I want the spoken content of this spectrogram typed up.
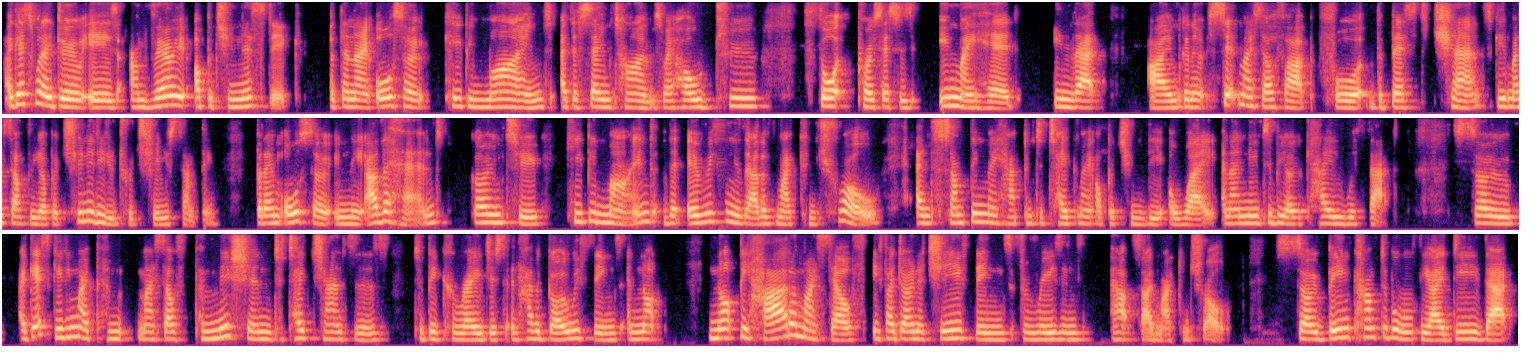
I guess what I do is I'm very opportunistic, but then I also keep in mind at the same time. So I hold two thought processes in my head in that I'm going to set myself up for the best chance, give myself the opportunity to, to achieve something. But I'm also, in the other hand, going to keep in mind that everything is out of my control and something may happen to take my opportunity away and i need to be okay with that. So i guess giving my myself permission to take chances to be courageous and have a go with things and not not be hard on myself if i don't achieve things for reasons outside my control. So being comfortable with the idea that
